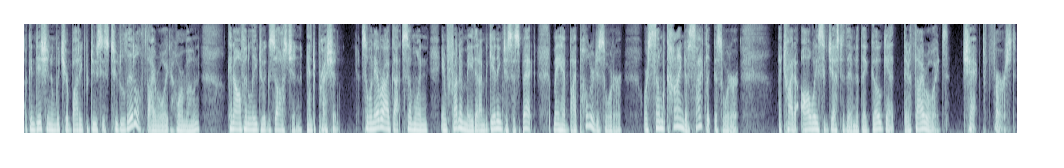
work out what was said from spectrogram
a condition in which your body produces too little thyroid hormone, can often lead to exhaustion and depression. So whenever I've got someone in front of me that I'm beginning to suspect may have bipolar disorder or some kind of cyclic disorder, I try to always suggest to them that they go get their thyroids checked first.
